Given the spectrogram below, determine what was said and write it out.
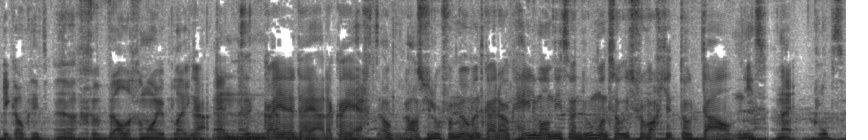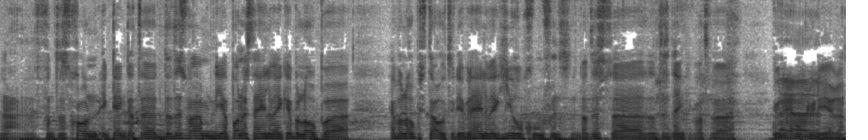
ik ook niet. Een geweldige mooie play. Ja, en, en, kan je, ja, daar kan je echt, ook als je Luke van Mil bent, kan je daar ook helemaal niets aan doen. Want zoiets verwacht je totaal niet. Nee, klopt. Nou, dat is gewoon, ik denk dat uh, dat is waarom die Japanners de hele week hebben lopen, hebben lopen stoten. Die hebben de hele week hierop geoefend. Dat is, uh, dat is denk ik wat we kunnen ja, concluderen.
